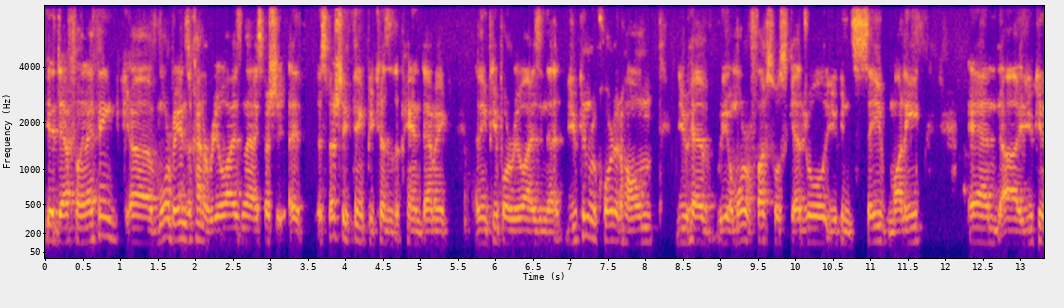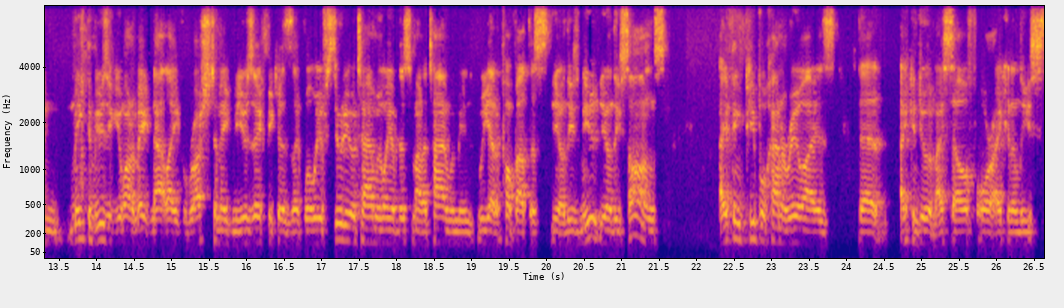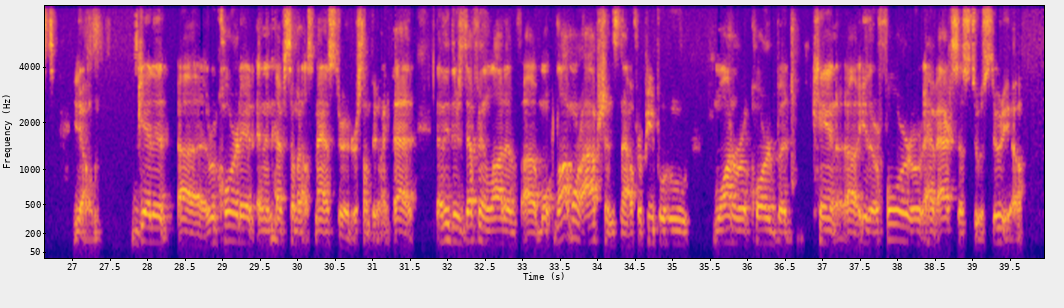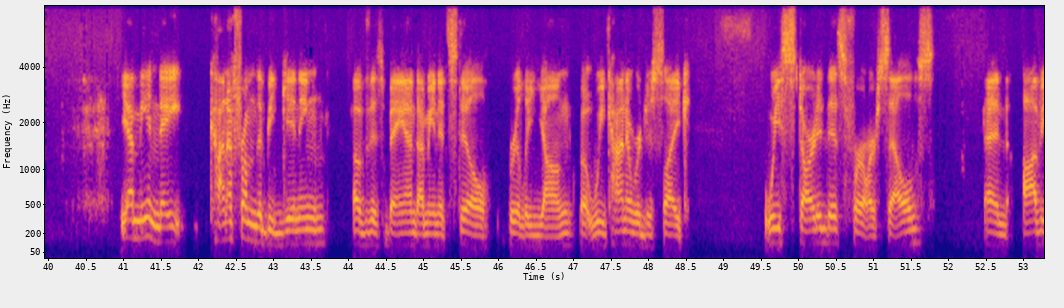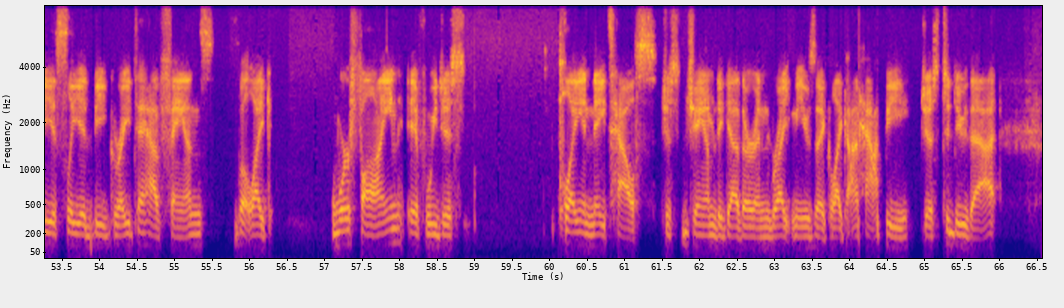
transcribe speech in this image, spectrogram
Yeah, definitely. And I think uh, more bands are kind of realizing that, especially I especially think because of the pandemic. I think people are realizing that you can record at home. You have you know more of a flexible schedule. You can save money, and uh, you can make the music you want to make. Not like rush to make music because like well we have studio time. We only have this amount of time. I mean we got to pump out this you know these mu- you know these songs. I think people kind of realize that I can do it myself, or I can at least you know get it, uh, record it, and then have someone else master it or something like that. I think there's definitely a lot of uh, lot more options now for people who want to record but can't uh, either afford or have access to a studio. Yeah, me and Nate, kind of from the beginning of this band, I mean, it's still really young, but we kind of were just like, we started this for ourselves. And obviously, it'd be great to have fans, but like, we're fine if we just play in Nate's house, just jam together and write music. Like, I'm happy just to do that.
